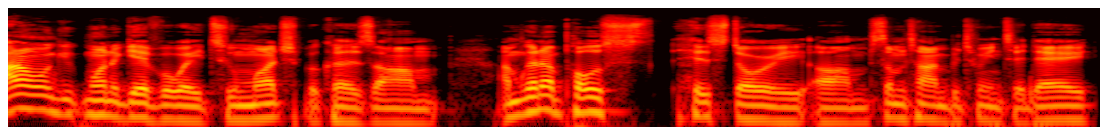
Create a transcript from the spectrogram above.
I don't want to give away too much because um, I'm gonna post his story um sometime between today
